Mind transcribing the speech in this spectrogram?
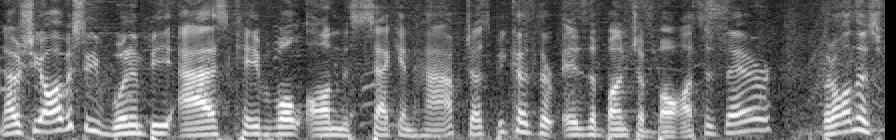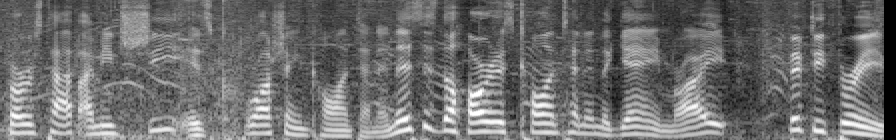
Now, she obviously wouldn't be as capable on the second half just because there is a bunch of bosses there. But on this first half, I mean, she is crushing content. And this is the hardest content in the game, right? 53.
